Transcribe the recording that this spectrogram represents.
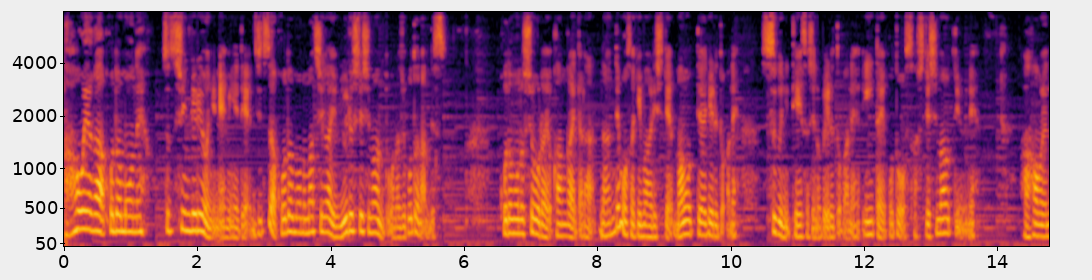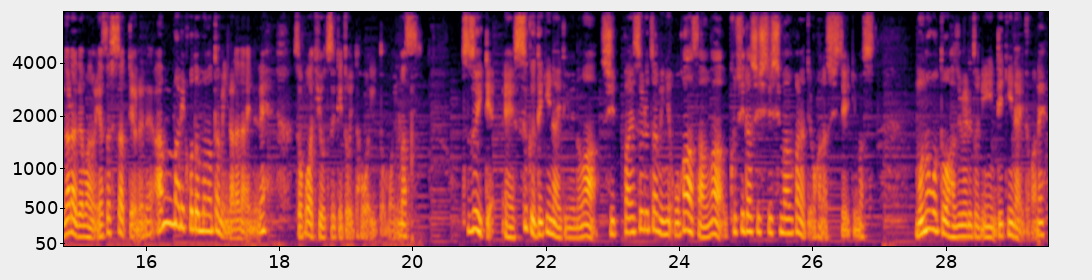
母親が子供をね、慎んでるようにね、見えて、実は子供の間違いを許してしまうのと同じことなんです。子供の将来を考えたら、何でも先回りして守ってあげるとかね、すぐに手差し伸べるとかね、言いたいことを察してしまうっていうね、母親ならではの優しさっていうのはね、あんまり子供のためにならないんでね、そこは気をつけておいた方がいいと思います。続いて、えー、すぐできないというのは、失敗するためにお母さんが口出ししてしまうからというお話ししていきます。物事を始めるときにできないとかね、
